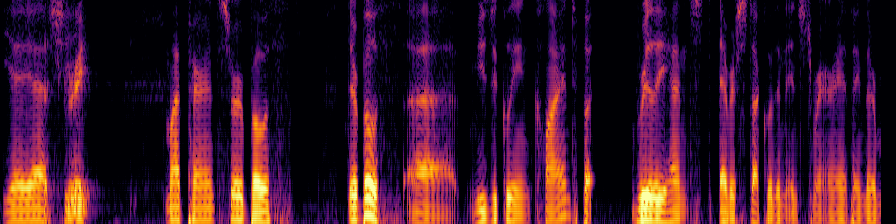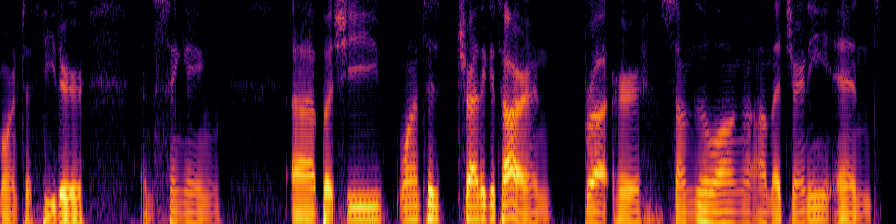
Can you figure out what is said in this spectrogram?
Yeah, yeah. That's she, great. My parents are both. They're both uh, musically inclined, but really hadn't st- ever stuck with an instrument or anything. They're more into theater and singing. Uh, but she wanted to try the guitar and brought her sons along on that journey, and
